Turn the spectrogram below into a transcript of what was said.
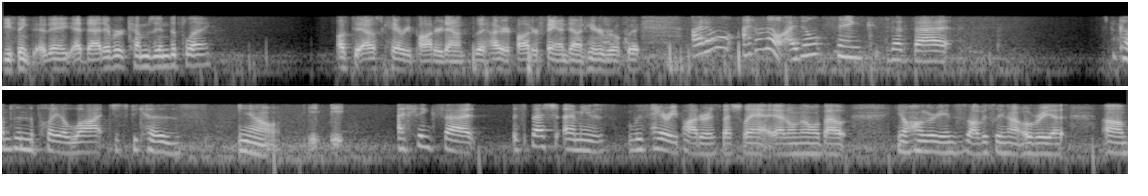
Do you think that, that, ever comes into play? I'll have to ask Harry Potter down, the Harry Potter fan down here, real quick. I don't. I don't know. I don't think that that comes into play a lot, just because you know. It, it, I think that, especially. I mean, with Harry Potter, especially. I, I don't know about. You know, Hunger Games is obviously not over yet. Um,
